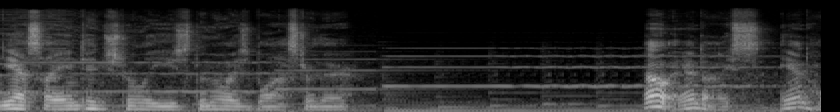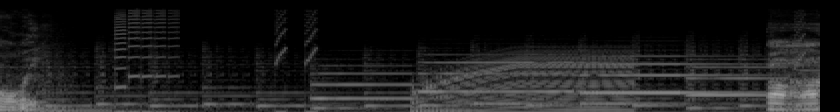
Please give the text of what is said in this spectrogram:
Yes, I intentionally used the noise blaster there. Oh, and ice. And holy. Aw.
